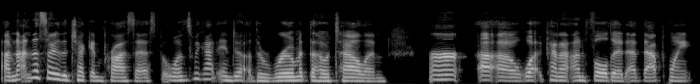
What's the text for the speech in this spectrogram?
I'm um, not necessarily the check in process, but once we got into the room at the hotel and uh oh, what kind of unfolded at that point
